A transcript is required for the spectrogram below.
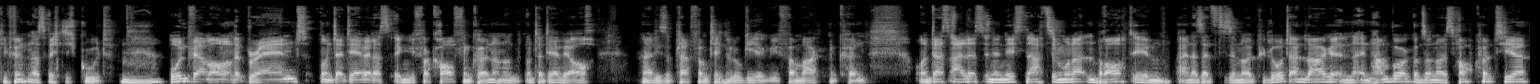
die finden das richtig gut. Mhm. Und wir haben auch noch eine Brand, unter der wir das irgendwie verkaufen können und unter der wir auch ja, diese Plattformtechnologie irgendwie vermarkten können. Und das alles in den nächsten 18 Monaten braucht eben einerseits diese neue Pilotanlage in, in Hamburg, unser neues Hauptquartier,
